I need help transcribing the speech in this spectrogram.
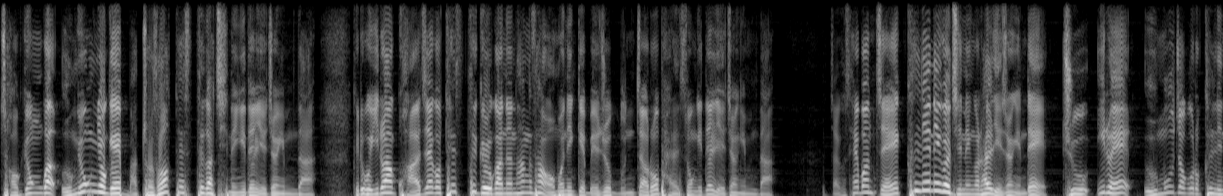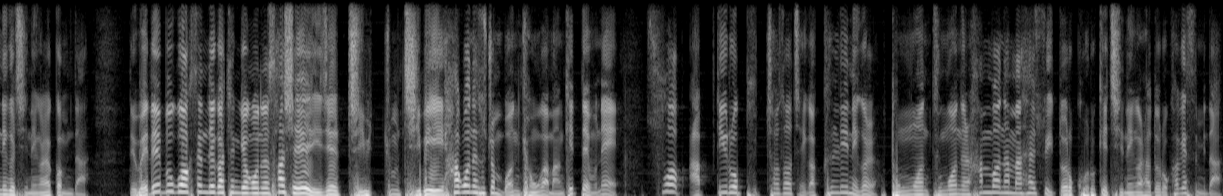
적용과 응용력에 맞춰서 테스트가 진행이 될 예정입니다. 그리고 이러한 과제하고 테스트 결과는 항상 어머님께 매주 문자로 발송이 될 예정입니다. 자, 세 번째 클리닉을 진행을 할 예정인데 주 1회 의무적으로 클리닉을 진행을 할 겁니다. 외대부고 학생들 같은 경우는 사실 이제 집, 좀 집이 학원에서 좀 먼 경우가 많기 때문에 수업 앞뒤로 붙여서 제가 클리닉을 동원 등원을 한 번 한번 할 수 있도록 그렇게 진행을 하도록 하겠습니다.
